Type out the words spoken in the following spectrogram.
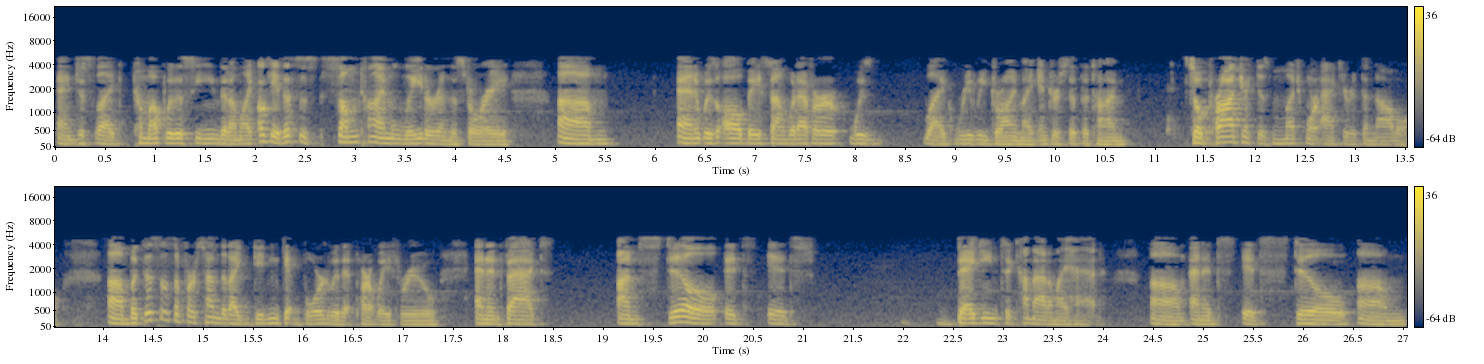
and just like come up with a scene that I'm like, okay, this is sometime later in the story. Um, and it was all based on whatever was like really drawing my interest at the time. So project is much more accurate than novel. Um, but this is the first time that I didn't get bored with it partway through, and in fact, I'm still it's it's begging to come out of my head. um, and it's it's still um,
